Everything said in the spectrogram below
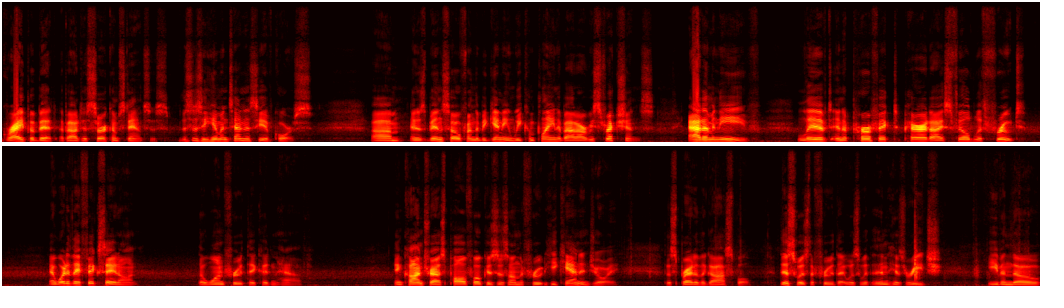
gripe a bit about his circumstances. This is a human tendency, of course, um, and has been so from the beginning. We complain about our restrictions. Adam and Eve lived in a perfect paradise filled with fruit. And what did they fixate on? The one fruit they couldn't have. In contrast, Paul focuses on the fruit he can enjoy, the spread of the gospel. This was the fruit that was within his reach, even though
